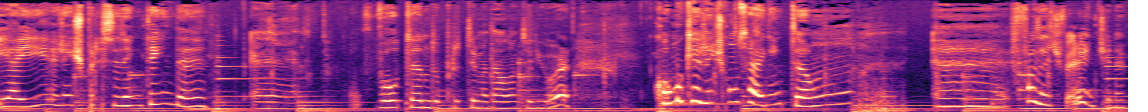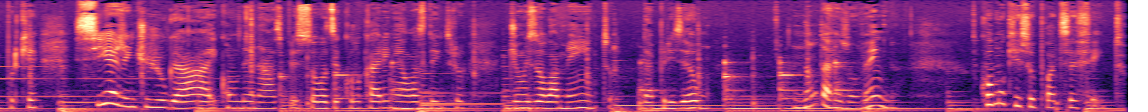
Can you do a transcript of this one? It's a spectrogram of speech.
E, aí a gente precisa entender é, voltando para o tema da aula anterior, como que a gente consegue então é, fazer diferente, né? Porque se a gente julgar e condenar as pessoas e colocarem elas dentro de um isolamento da prisão, não tá resolvendo, como que isso pode ser feito?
